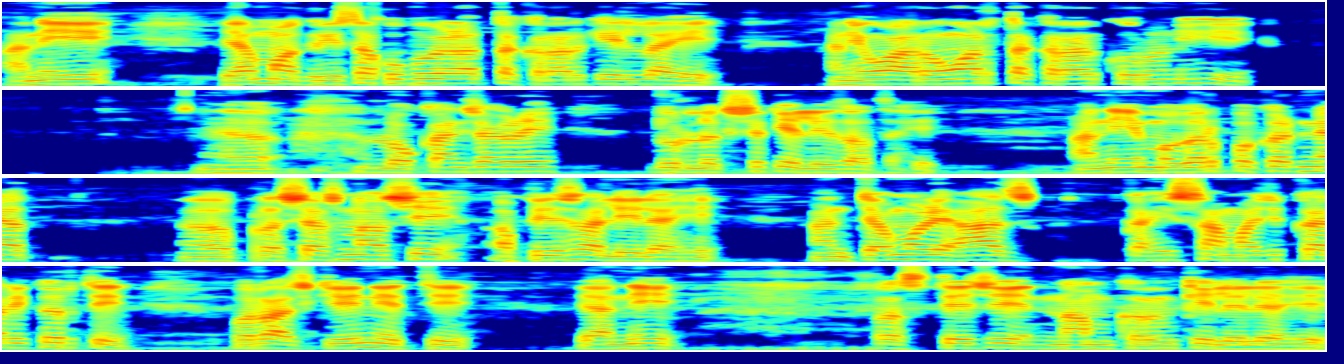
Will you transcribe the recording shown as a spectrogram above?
आणि या मगरीचा खूप वेळा तक्रार केलेला आहे आणि वारंवार तक्रार करूनही लोकांच्याकडे दुर्लक्ष केले जात आहे आणि मगर पकडण्यात प्रशासनाचे अपयश आलेले आहे. आणि त्यामुळे आज काही सामाजिक कार्यकर्ते व राजकीय नेते यांनी रस्त्याचे नामकरण केलेले आहे.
